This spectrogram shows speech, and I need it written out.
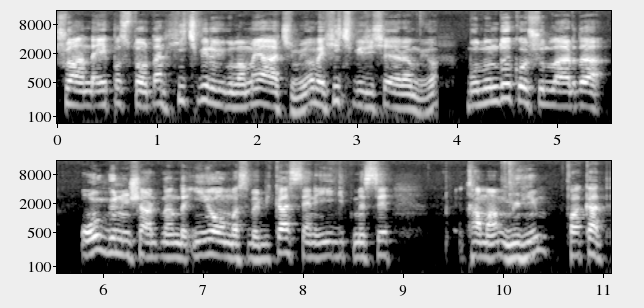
Şu anda Apple Store'dan hiçbir uygulamayı açmıyor ve hiçbir işe yaramıyor. Bulunduğu koşullarda o günün şartlarında iyi olması ve birkaç sene iyi gitmesi tamam mühim. Fakat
